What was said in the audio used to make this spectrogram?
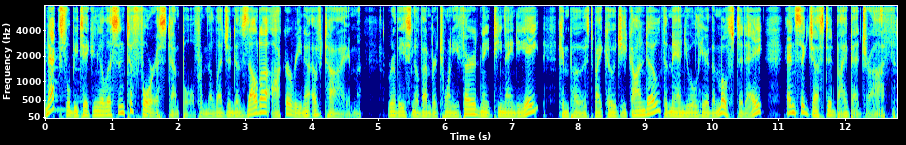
Next, we'll be taking a listen to Forest Temple from The Legend of Zelda Ocarina of Time. Released November 23rd, 1998, composed by Koji Kondo, the man you will hear the most today, and suggested by Bedroth.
